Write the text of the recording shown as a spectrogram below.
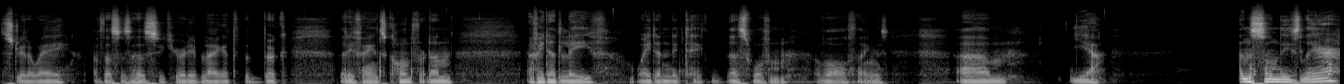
straight away, if this is his security blanket, the book that he finds comfort in, if he did leave, why didn't he take this with him, of all things? Um, yeah. In Sunday's lair,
